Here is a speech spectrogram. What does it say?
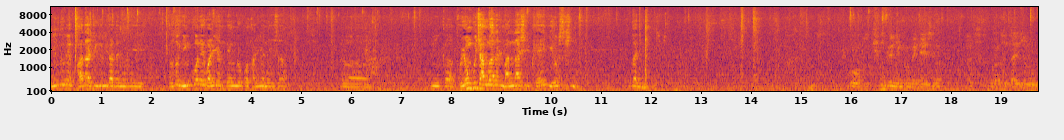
임금의 과다 지급이라든지 노동 인권에 관련된 것과 관련해서 어, 그러니까 고용부 장관을 만나실 계획이 없으십니까? 두 가지입니다. 그 평균 임금에 대해서는 뭐 간단히 좀?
